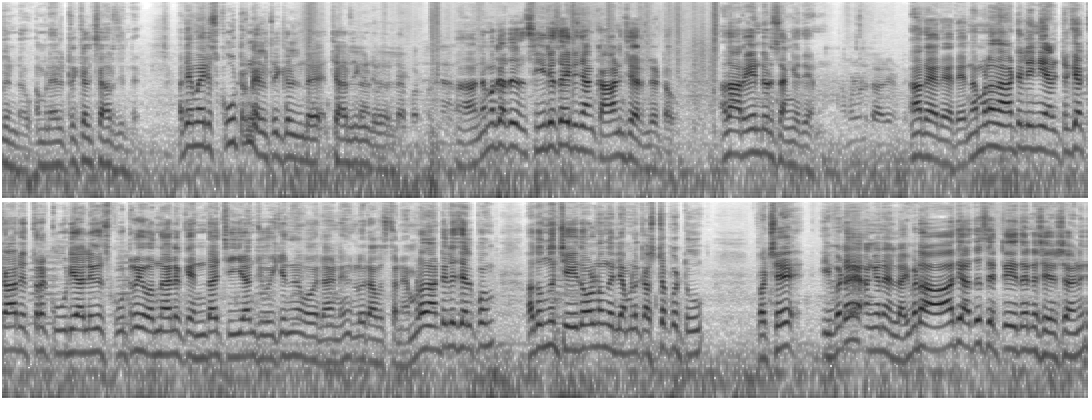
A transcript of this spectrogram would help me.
ഇതുണ്ടാവും. നമ്മുടെ ഇലക്ട്രിക്കൽ ചാർജിന്റെ അതേമാതിരി സ്കൂട്ടറിന് ഇലക്ട്രിക്കലിന്റെ ചാർജിങ് ഉണ്ട്. ആ നമുക്കത് സീരിയസ് ആയിട്ട് ഞാൻ കാണിച്ചു തരണ്ട കേട്ടോ. അത് അറിയേണ്ട ഒരു സംഗതിയാണ്. അതെ അതെ അതെ. നമ്മുടെ നാട്ടിൽ ഇനി ഇലക്ട്രിക്കൽ കാർ ഇത്ര കൂടിയാൽ സ്കൂട്ടറിൽ വന്നാലൊക്കെ എന്താ ചെയ്യാൻ ചോദിക്കുന്ന പോലെയാണ് ഉള്ളൊരു അവസ്ഥ. നമ്മുടെ നാട്ടിൽ ചിലപ്പം അതൊന്നും ചെയ്തോളണമെന്നില്ല നമ്മൾ കഷ്ടപ്പെട്ടു. പക്ഷേ ഇവിടെ അങ്ങനെയല്ല. ഇവിടെ ആദ്യം അത് സെറ്റ് ചെയ്തതിന് ശേഷമാണ്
